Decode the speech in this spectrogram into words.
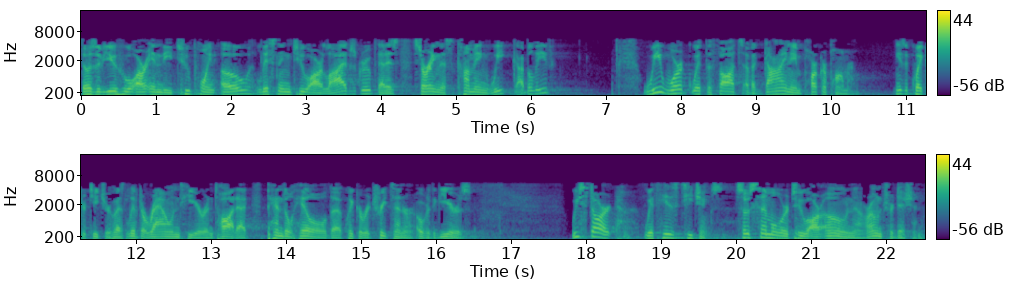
Those of you who are in the 2.0 listening to our lives group that is starting this coming week, I believe, we work with the thoughts of a guy named Parker Palmer. He's a Quaker teacher who has lived around here and taught at Pendle Hill, the Quaker Retreat Center, over the years. We start with his teachings, so similar to our own, our own tradition,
